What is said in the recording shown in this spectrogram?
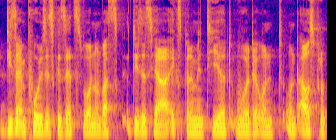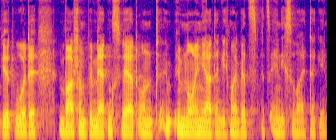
dieser Impuls ist gesetzt worden und was dieses Jahr experimentiert wurde und, und ausprobiert wurde, war schon bemerkenswert und im, im neuen Jahr, denke ich mal, wird es ähnlich so weitergehen.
